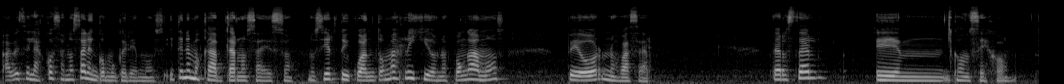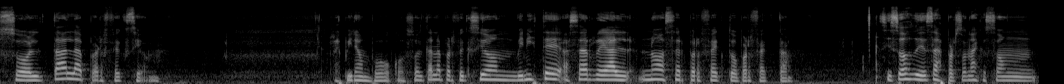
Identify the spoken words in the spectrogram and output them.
a veces las cosas no salen como queremos y tenemos que adaptarnos a eso, ¿no es cierto? Y cuanto más rígidos nos pongamos, peor nos va a ser. Tercer eh, consejo, solta la perfección. Respira un poco, suelta la perfección. Viniste a ser real, no a ser perfecto o perfecta. Si sos de esas personas que son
